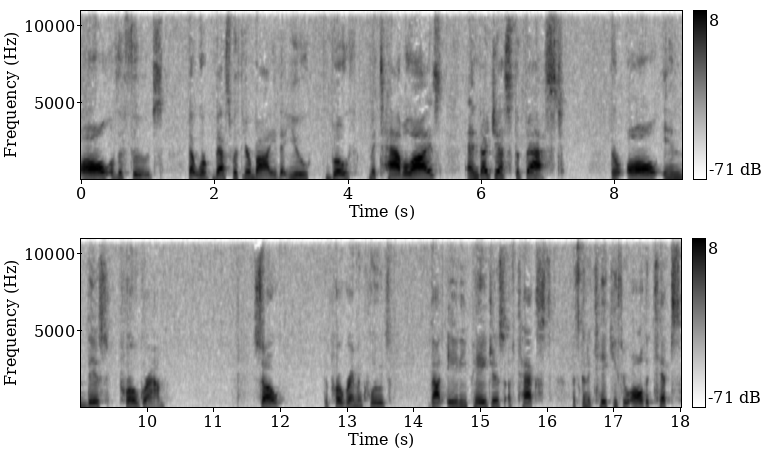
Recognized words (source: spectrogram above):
all of the foods that work best with your body that you both metabolize and digest the best, they're all in this program. So the program includes about 80 pages of text that's going to take you through all the tips,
